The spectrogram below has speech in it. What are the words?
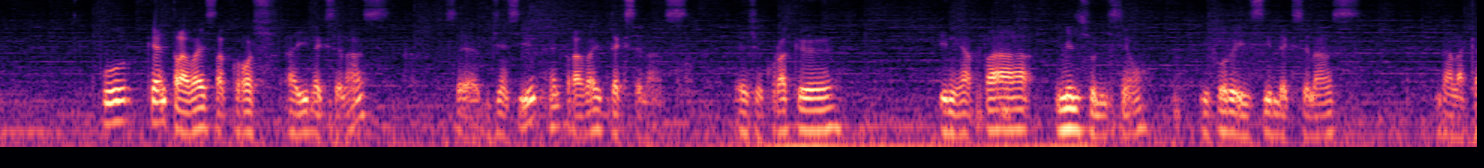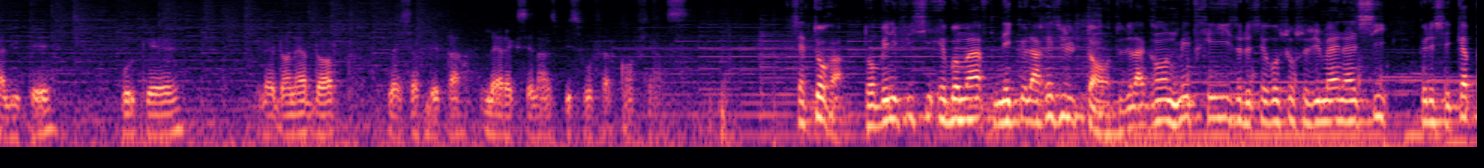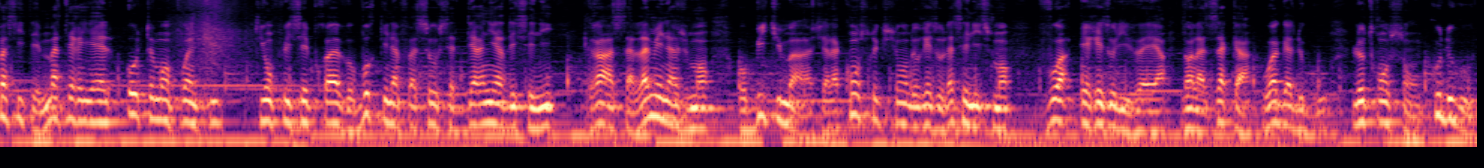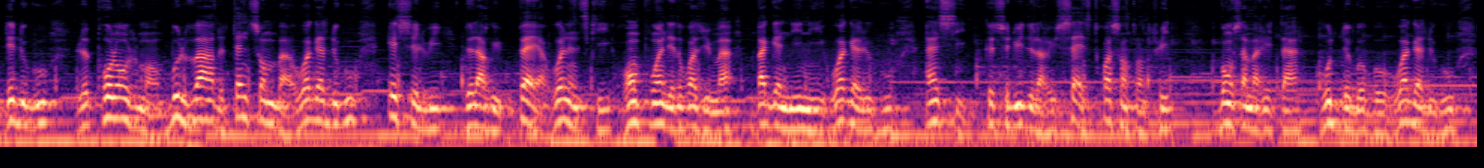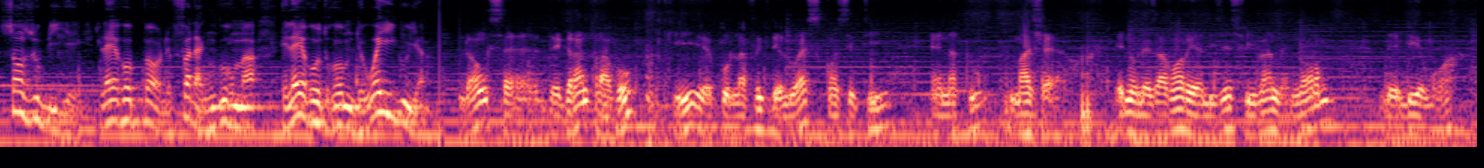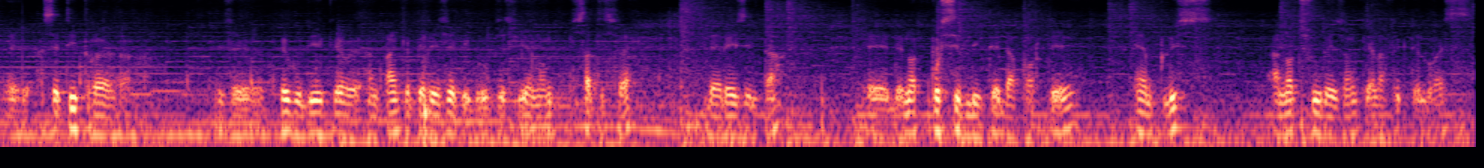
Pour qu'un travail s'accroche à une excellence, c'est bien sûr un travail d'excellence. Et je crois qu'il n'y a pas mille solutions. Il faut réussir l'excellence dans la qualité pour que les donneurs d'ordre les chefs d'État, leur Excellence puissent vous faire confiance. Cette aura dont bénéficie Ebomaf n'est que la résultante de la grande maîtrise de ses ressources humaines ainsi que de ses capacités matérielles hautement pointues ont fait ses preuves au Burkina Faso cette dernière décennie grâce à l'aménagement, au bitumage et à la construction de réseaux d'assainissement, voies et réseaux divers dans la Zaka Ouagadougou, le tronçon Koudougou-Dédougou, le prolongement boulevard de Tensomba Ouagadougou et celui de la rue Père Walensky, rond-point des droits humains Baganini Ouagadougou, ainsi que celui de la rue 16 338 Bon Samaritain, route de Bobo, Ouagadougou, sans oublier l'aéroport de Fadangourma et l'aérodrome de Waïgouya. Donc, c'est des grands travaux qui, pour l'Afrique de l'Ouest, constituent un atout majeur. Et nous les avons réalisés suivant les normes des l'UEMOA. Et à ce titre, je peux vous dire qu'en tant que PDG du groupe, je suis un homme satisfait des résultats et de notre possibilité d'apporter un plus à notre sous-région qui est l'Afrique de l'Ouest.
